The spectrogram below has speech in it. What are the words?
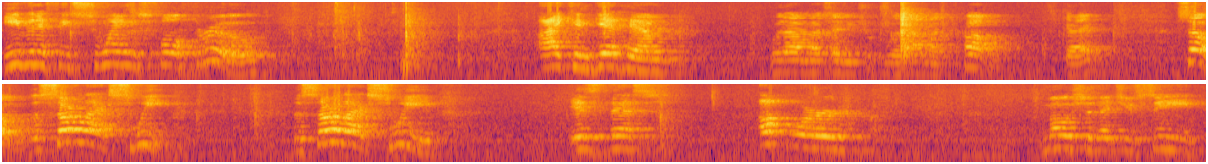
even if he swings full through, I can get him without much, any, without much problem, okay? So, the Sarlacc sweep. The Sarlacc sweep is this upward motion that you see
